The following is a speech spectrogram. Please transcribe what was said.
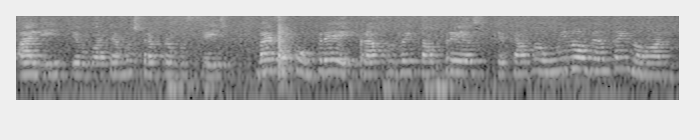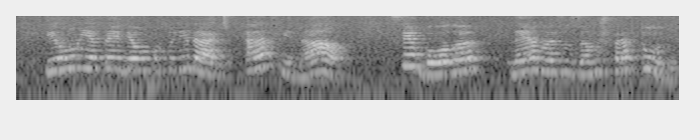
Ali eu vou até mostrar pra vocês, mas eu comprei para aproveitar o preço, porque tava R$1,99 e eu não ia perder a oportunidade. Afinal, cebola, né, nós usamos para tudo.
